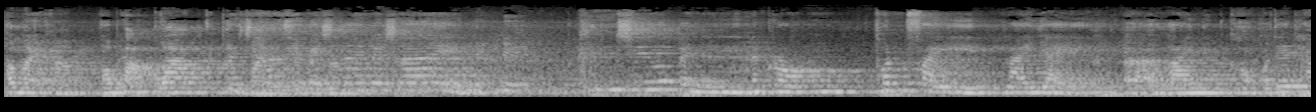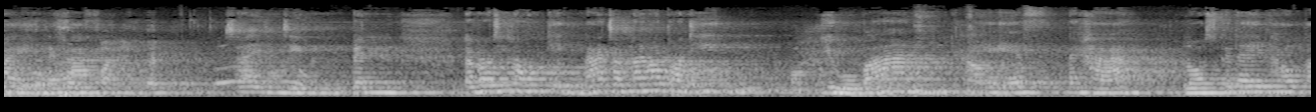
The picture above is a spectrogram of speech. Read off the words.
ทำไมครับ เพราะปากกว้างจะกิไม่นไฟใช่ใช่ไหมไม่ครับ ใช่ไม่ใช่ ขึ้นชื่อว่าเป็นนักร้องพ่นไฟรายใหญ่เอ่อรายหนึ่งของประเทศไทยนะคะไฟใช่จริงๆ เป็นนักร้องที่ร้องเก่งมากจำได้ว่าตอนที่อยู่บ้าน AF นะคะโรสก็ได้เข้าไป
